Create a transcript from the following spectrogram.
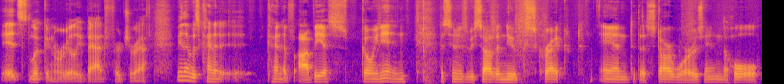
it's looking really bad for giraffe. I mean, that was kind of kind of obvious going in as soon as we saw the nukes, correct? And the Star Wars and the whole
